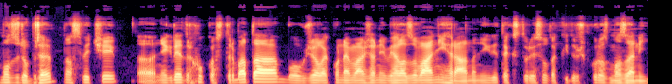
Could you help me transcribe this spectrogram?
moc dobře na Switchi, někdy je trochu kostrbatá, bohužel jako nemá žádný vyhlazování hrán a někdy textury jsou taky trošku rozmazaný,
